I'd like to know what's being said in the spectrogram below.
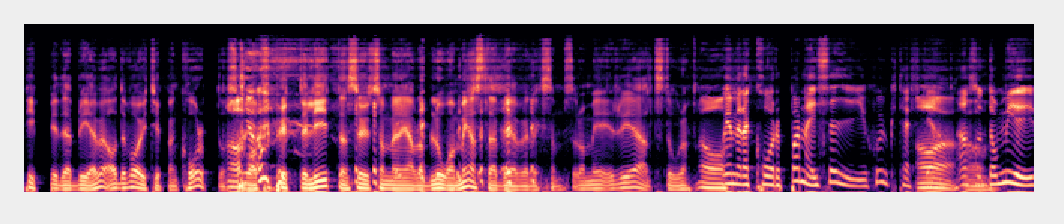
Pippi där bredvid, ja det var ju typ en korp då. Som Ja. var pytteliten, ser ut som en jävla blåmes där bredvid liksom. Så de är rejält stora. Ja. Och jag menar korparna i sig är ju sjukt häftiga. Ja, alltså ja. de är ju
